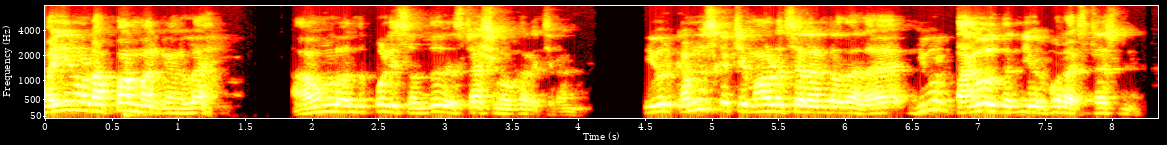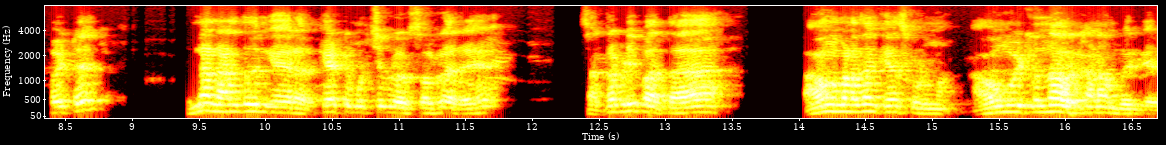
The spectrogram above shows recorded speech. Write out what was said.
பையனோட அப்பா அம்மா இருக்காங்கல்ல அவங்கள வந்து போலீஸ் வந்து ஸ்டேஷனில் உட்கார வச்சுறாங்க இவர் கம்யூனிஸ்ட் கட்சி மாவட்ட செயலர்ன்றதால இவருக்கு தகவல் தெரிஞ்சு இவர் போறார் ஸ்டேஷனுக்கு போயிட்டு என்ன நடந்ததுன்னு கேட்குறாரு கேட்டு முடிச்சு அவர் சொல்றாரு சட்டப்படி பார்த்தா அவங்க மேலதான் கேஸ் கொடுக்கணும். அவங்க வீட்டுல இருந்தா அவர் காணாமல் போயிருக்காரு.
